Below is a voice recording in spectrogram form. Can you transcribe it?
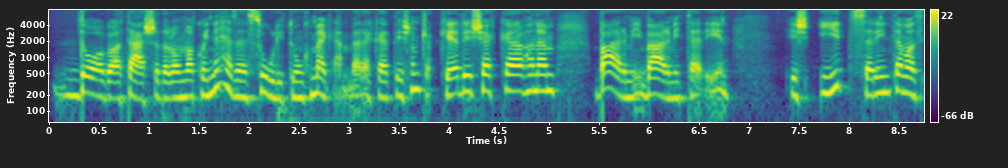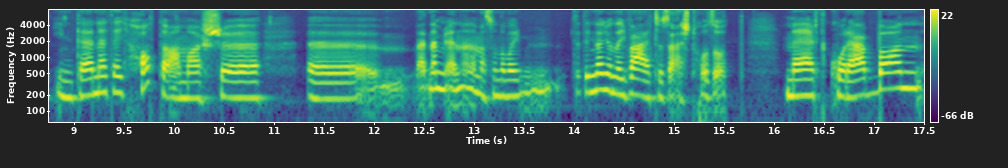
dolga a társadalomnak, hogy nehezen szólítunk meg embereket, és nem csak kérdésekkel, hanem bármi, bármi terén. És itt szerintem az internet egy hatalmas ö, ö, hát nem, nem azt mondom, hogy tehát egy nagyon nagy változást hozott mert korábban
